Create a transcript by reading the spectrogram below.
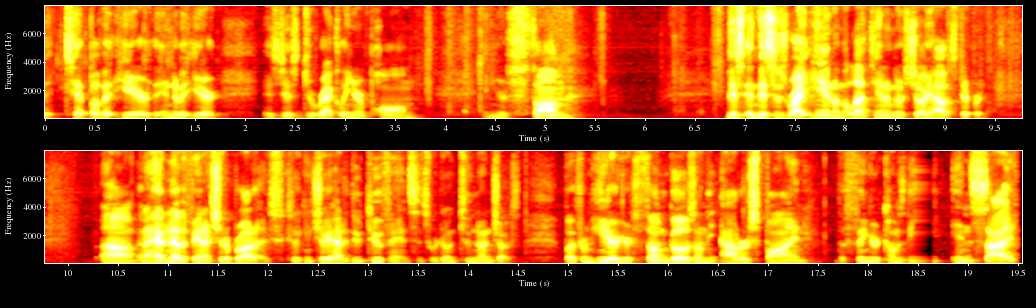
the tip of it here, the end of it here, is just directly in your palm. And your thumb, this and this is right hand. On the left hand, I'm gonna show you how it's different. Um, and I had another fan, I should have brought it so I can show you how to do two fans since we're doing two nunchucks. But from here, your thumb goes on the outer spine the finger comes the inside,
